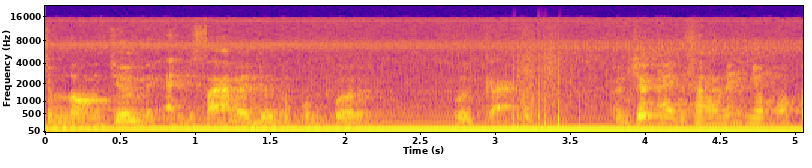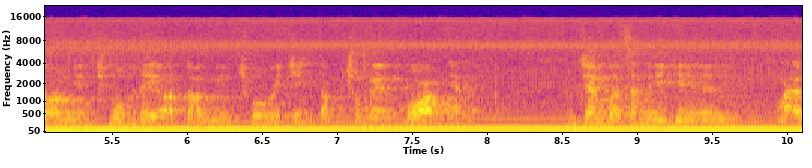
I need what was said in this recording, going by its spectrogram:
ចំណងជើងនៃឯកសារដែលយើងកំពុងធ្វើធ្វើការអញ្ចឹងឯកសារនេះខ្ញុំអត់តមានឈ្មោះទេអត់តមានឈ្មោះវាចេញ document 1អញ្ចឹងអញ្ចឹងបើសិនជាយើងបើក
